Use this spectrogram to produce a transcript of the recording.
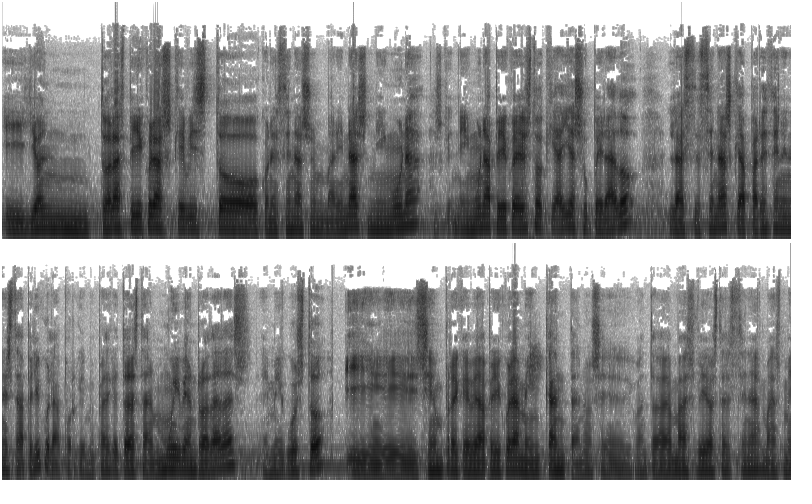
y yo en todas las películas que he visto con escenas submarinas, ninguna, es que ninguna película he visto que haya superado las escenas que aparecen en esta película, porque me parece que todas están muy bien rodadas, en mi gusto, y siempre que veo la película me encanta, no sé, cuanto más veo estas escenas más me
